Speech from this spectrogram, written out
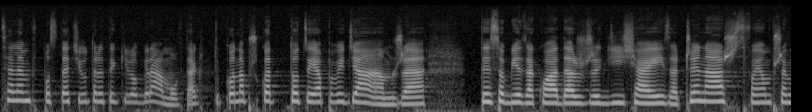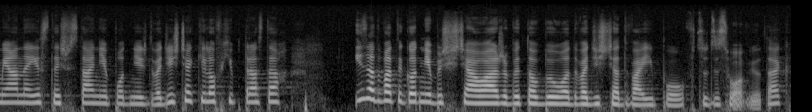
celem w postaci utraty kilogramów, tak? Tylko na przykład to, co ja powiedziałam, że ty sobie zakładasz, że dzisiaj zaczynasz swoją przemianę, jesteś w stanie podnieść 20 kg w hip thrustach i za dwa tygodnie byś chciała, żeby to było 22,5 w cudzysłowie, tak?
